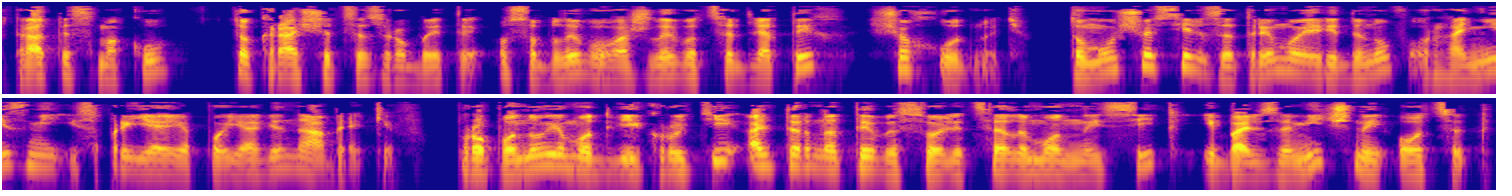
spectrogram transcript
втрати смаку, то краще це зробити. Особливо важливо це для тих, що худнуть, тому що сіль затримує рідину в організмі і сприяє появі набряків. Пропонуємо дві круті альтернативи солі: це лимонний сік і бальзамічний оцет.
